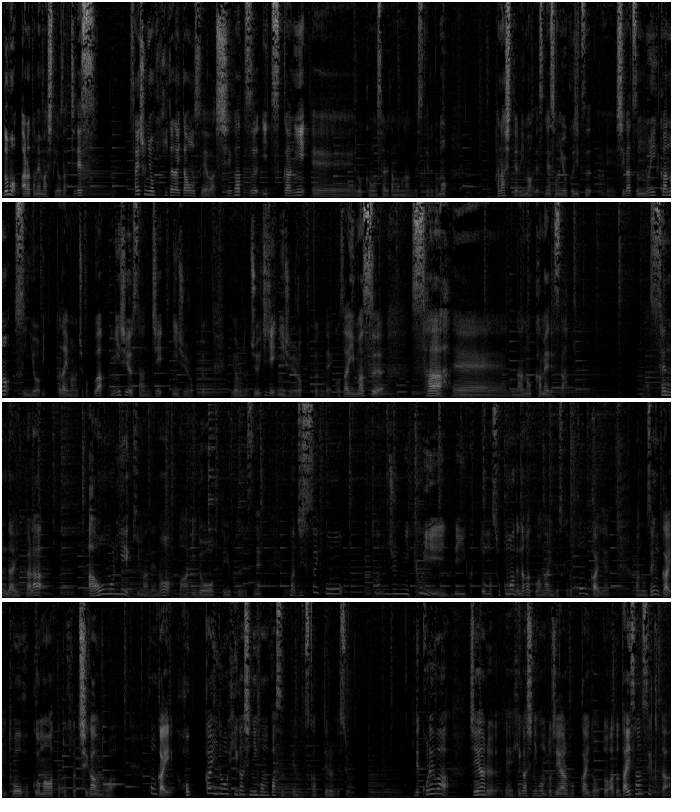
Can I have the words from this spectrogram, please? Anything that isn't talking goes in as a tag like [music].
どうも、改めましてよざっちです。最初にお聞きいただいた音声は4月5日に、えー、録音されたものなんですけれども、話してる今はですね、その翌日、4月6日の水曜日、ただいまの時刻は23時26分、夜の11時26分でございます。さあ、えー、7日目ですか。仙台から青森駅までの、まあ、移動っていうことですね、まあ、実際こう単純に距離で行くと、まあ、そこまで長くはないんですけど今回ねあの前回東北を回った時と違うのは今回北海道東日本パスっていうのを使ってるんですよ。でこれは JR、東日本と JR 北海道とあと第三セクター、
